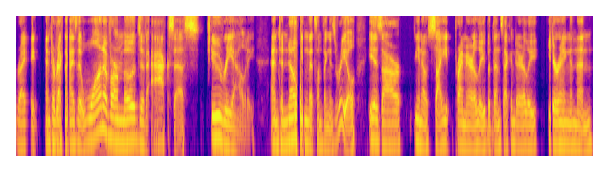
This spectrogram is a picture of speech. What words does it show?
right? And to recognize that one of our modes of access to reality and to knowing that something is real is our you know sight primarily but then secondarily hearing and then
